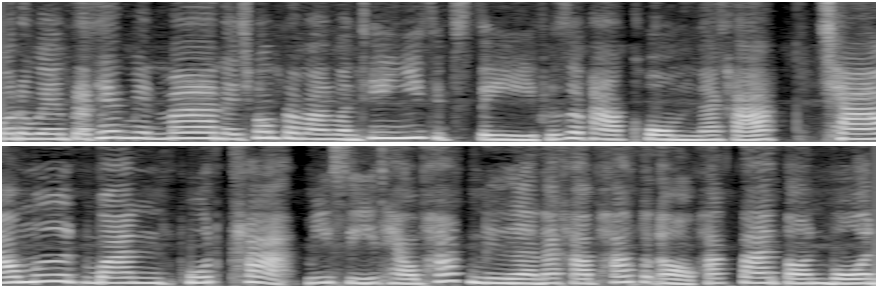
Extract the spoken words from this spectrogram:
บริเวณประเทศเมียนมาในช่วงประมาณวันที่ 24 พฤษภาคมนะคะ เช้ามืดวันพุธค่ะ มีสีแถวภาคเหนือนะคะ ภาคตะวันออกภาคใต้ตอนบน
